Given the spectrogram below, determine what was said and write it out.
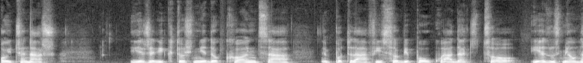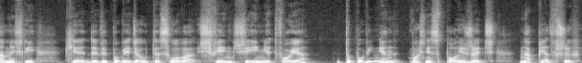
Ojcze Nasz, jeżeli ktoś nie do końca potrafi sobie poukładać, co Jezus miał na myśli, kiedy wypowiedział te słowa: Święć się imię Twoje, to powinien właśnie spojrzeć na pierwszych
